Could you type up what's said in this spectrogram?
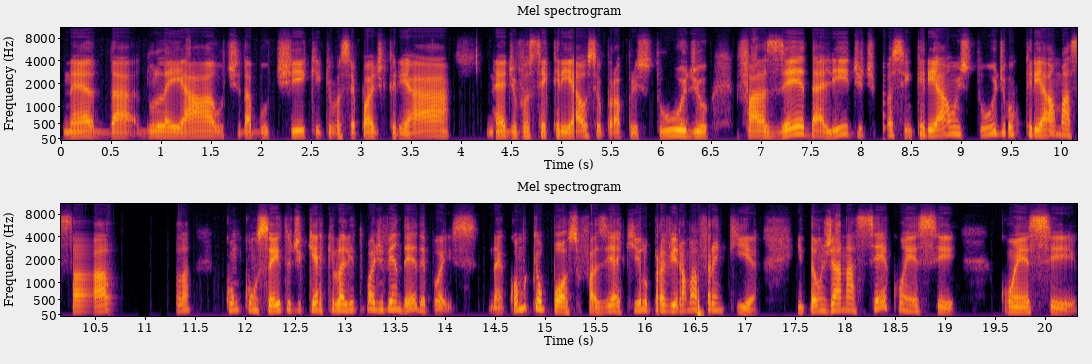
né, da, do layout da boutique que você pode criar, né, de você criar o seu próprio estúdio, fazer dali de tipo assim, criar um estúdio, criar uma sala com o conceito de que aquilo ali tu pode vender depois, né? Como que eu posso fazer aquilo para virar uma franquia? Então já nascer com esse com esse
